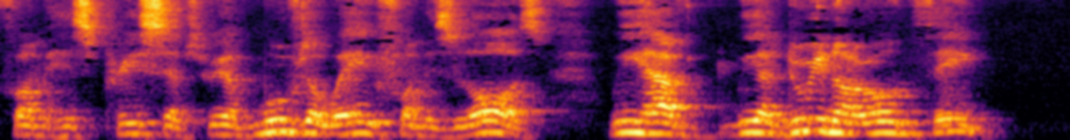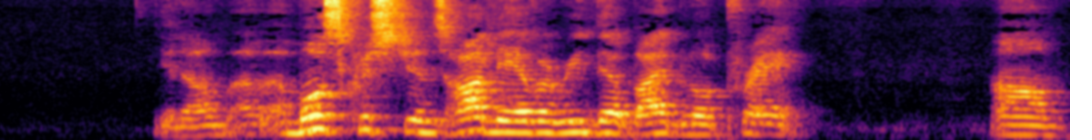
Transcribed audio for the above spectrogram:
from his precepts. We have moved away from his laws. We have we are doing our own thing. You know, most Christians hardly ever read their Bible or pray. Um,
